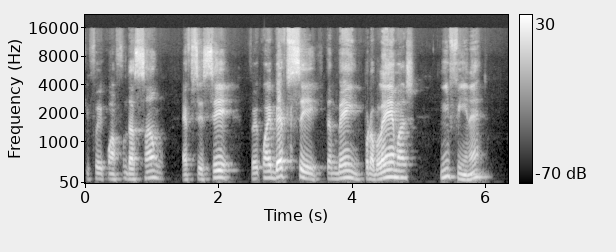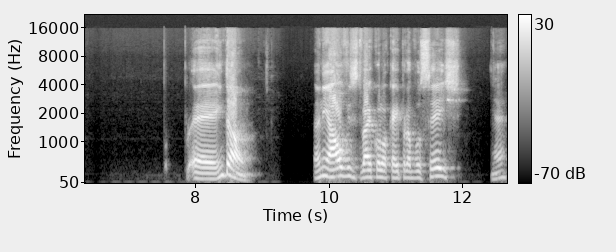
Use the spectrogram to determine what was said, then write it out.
que foi com a Fundação FCC, foi com a IBFC, também problemas, enfim, né? É, então, Anne Alves vai colocar aí para vocês, né?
